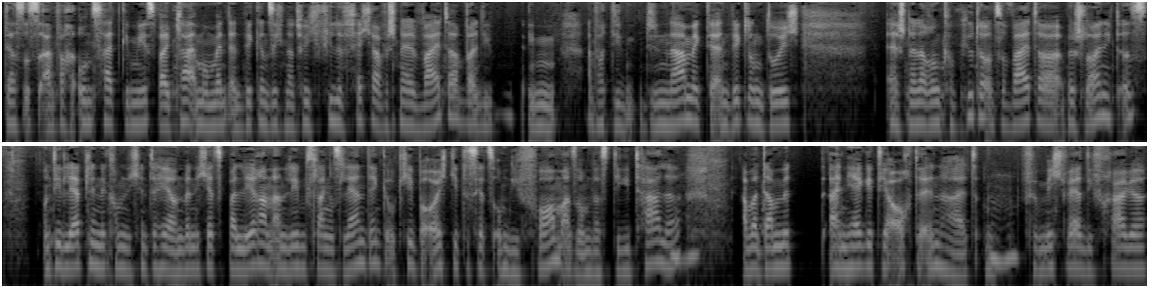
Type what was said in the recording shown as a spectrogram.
das ist einfach unzeitgemäß, weil klar, im Moment entwickeln sich natürlich viele Fächer schnell weiter, weil die eben einfach die Dynamik der Entwicklung durch äh, schnelleren Computer und so weiter beschleunigt ist und die Lehrpläne kommen nicht hinterher. Und wenn ich jetzt bei Lehrern an lebenslanges Lernen denke, okay, bei euch geht es jetzt um die Form, also um das Digitale, mhm. aber damit einhergeht ja auch der Inhalt. Und mhm. für mich wäre die Frage,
